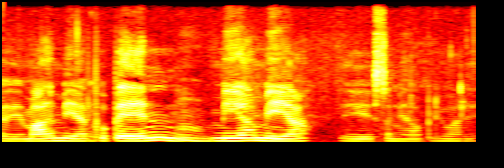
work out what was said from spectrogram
øh, meget mere på banen, mm. mere og mere, øh, som jeg oplever det.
